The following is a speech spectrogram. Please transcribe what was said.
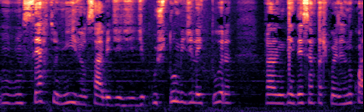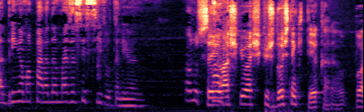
um certo nível, sabe, de, de, de costume de leitura para entender certas coisas. No quadrinho é uma parada mais acessível, tá ligado? Eu não sei, eu acho que eu acho que os dois tem que ter, cara. Pô,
